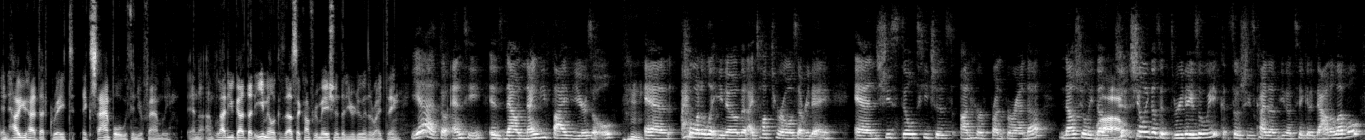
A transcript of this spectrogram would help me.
and how you had that great example within your family. And I'm glad you got that email because that's a confirmation that you're doing the right thing. Yeah, so Auntie is now 95 years old. Hmm. and I want to let you know that I talk to her almost every day. And she still teaches on her front veranda. Now she only does wow. she only does it three days a week, so she's kind of you know taking it down a level.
